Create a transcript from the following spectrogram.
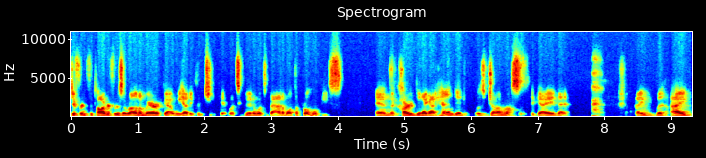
different photographers around America, and we had to critique it, what's good and what's bad about the promo piece. And the card that I got handed was John Russell, the guy that I I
